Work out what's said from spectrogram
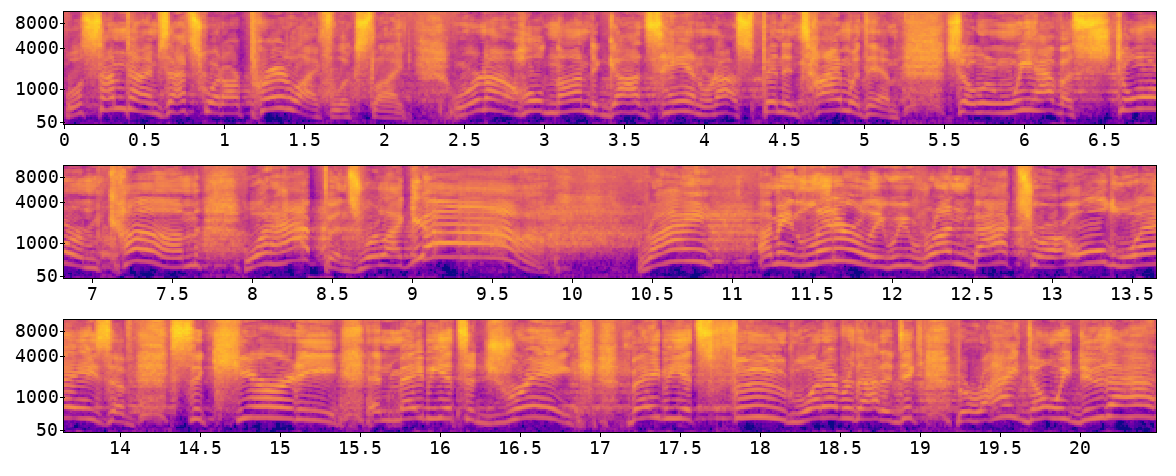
Well, sometimes that's what our prayer life looks like. We're not holding on to God's hand, we're not spending time with Him. So when we have a storm come, what happens? We're like, yeah! right? I mean, literally, we run back to our old ways of security, and maybe it's a drink, maybe it's food, whatever that addiction. But right, don't we do that?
